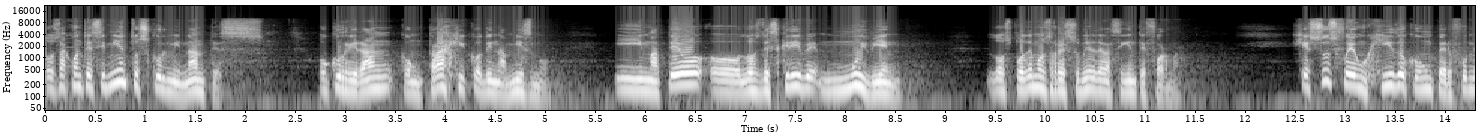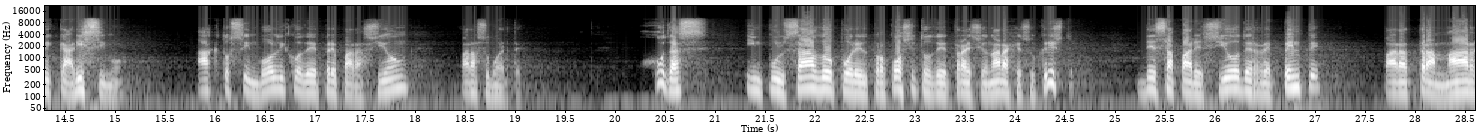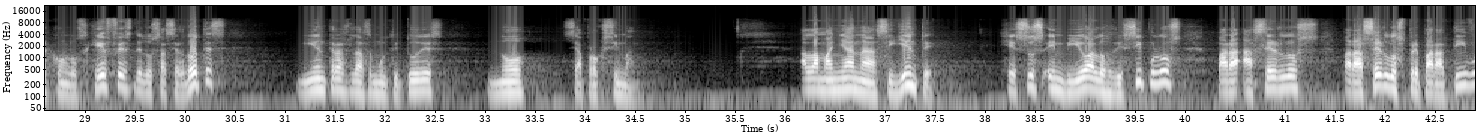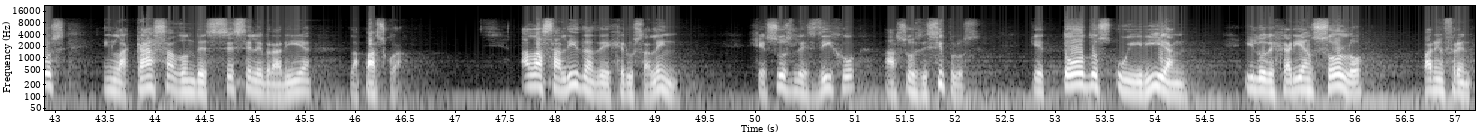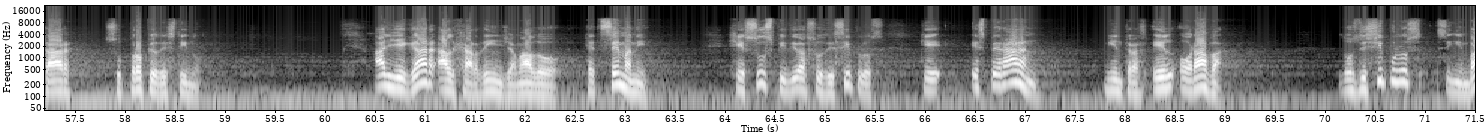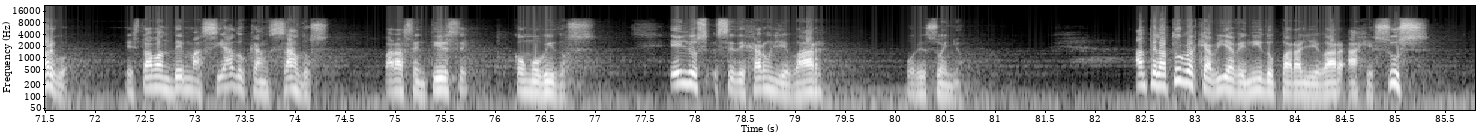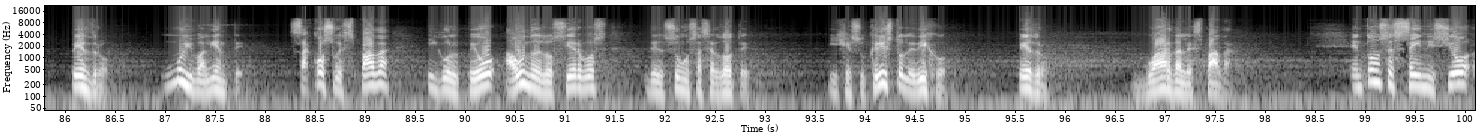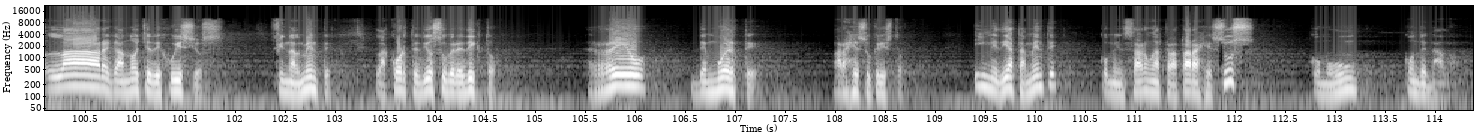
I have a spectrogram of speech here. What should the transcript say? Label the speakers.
Speaker 1: Los acontecimientos culminantes ocurrirán con trágico dinamismo y Mateo oh, los describe muy bien. Los podemos resumir de la siguiente forma. Jesús fue ungido con un perfume carísimo, acto simbólico de preparación para su muerte. Judas, impulsado por el propósito de traicionar a Jesucristo, desapareció de repente para tramar con los jefes de los sacerdotes mientras las multitudes no se aproximan. A la mañana siguiente, Jesús envió a los discípulos para hacerlos para hacer los preparativos en la casa donde se celebraría la Pascua. A la salida de Jerusalén, Jesús les dijo a sus discípulos que todos huirían y lo dejarían solo para enfrentar su propio destino. Al llegar al jardín llamado Getsemani, Jesús pidió a sus discípulos que esperaran mientras él oraba los discípulos, sin embargo, estaban demasiado cansados para sentirse conmovidos. Ellos se dejaron llevar por el sueño. Ante la turba que había venido para llevar a Jesús, Pedro, muy valiente, sacó su espada y golpeó a uno de los siervos del sumo sacerdote. Y Jesucristo le dijo, Pedro, guarda la espada entonces se inició larga noche de juicios. Finalmente, la corte dio su veredicto, reo de muerte para Jesucristo. Inmediatamente comenzaron a tratar a Jesús como un condenado.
